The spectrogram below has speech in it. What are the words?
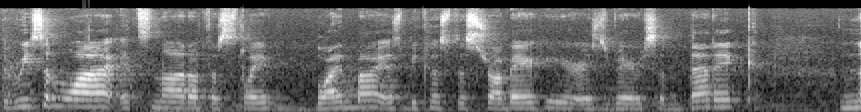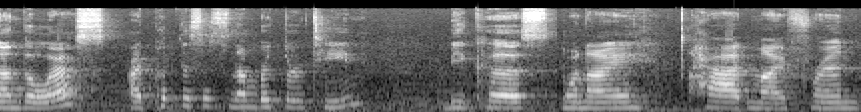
The reason why it's not of a slave blind buy is because the strawberry here is very synthetic. Nonetheless, I put this as number 13 because when I had my friend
